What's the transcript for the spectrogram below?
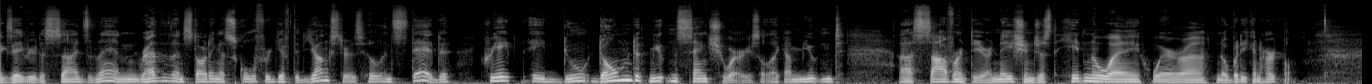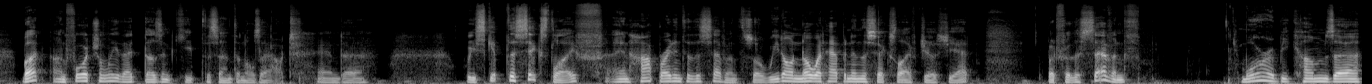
Xavier decides then, rather than starting a school for gifted youngsters, he'll instead create a do- domed mutant sanctuary, so like a mutant uh, sovereignty or nation just hidden away where uh, nobody can hurt them. But unfortunately, that doesn't keep the Sentinels out, and uh, we skip the sixth life and hop right into the seventh. So we don't know what happened in the sixth life just yet. But for the seventh, Moira becomes a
